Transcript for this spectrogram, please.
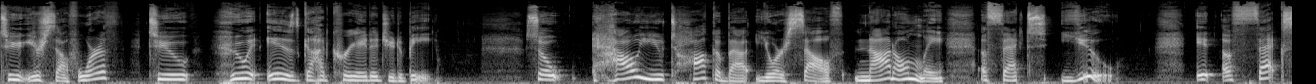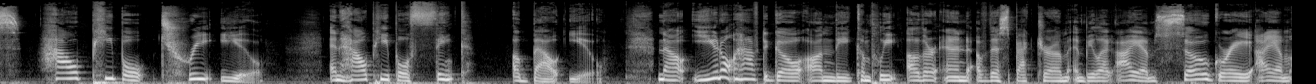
to your self worth, to who it is God created you to be. So, how you talk about yourself not only affects you, it affects how people treat you and how people think about you. Now, you don't have to go on the complete other end of the spectrum and be like, I am so great. I am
